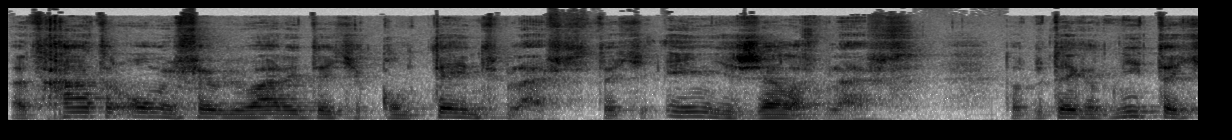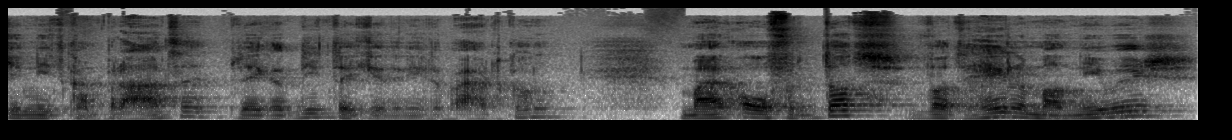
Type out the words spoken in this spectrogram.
Het gaat erom in februari dat je contained blijft, dat je in jezelf blijft. Dat betekent niet dat je niet kan praten, dat betekent niet dat je er niet op uit kan. Maar over dat wat helemaal nieuw is,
